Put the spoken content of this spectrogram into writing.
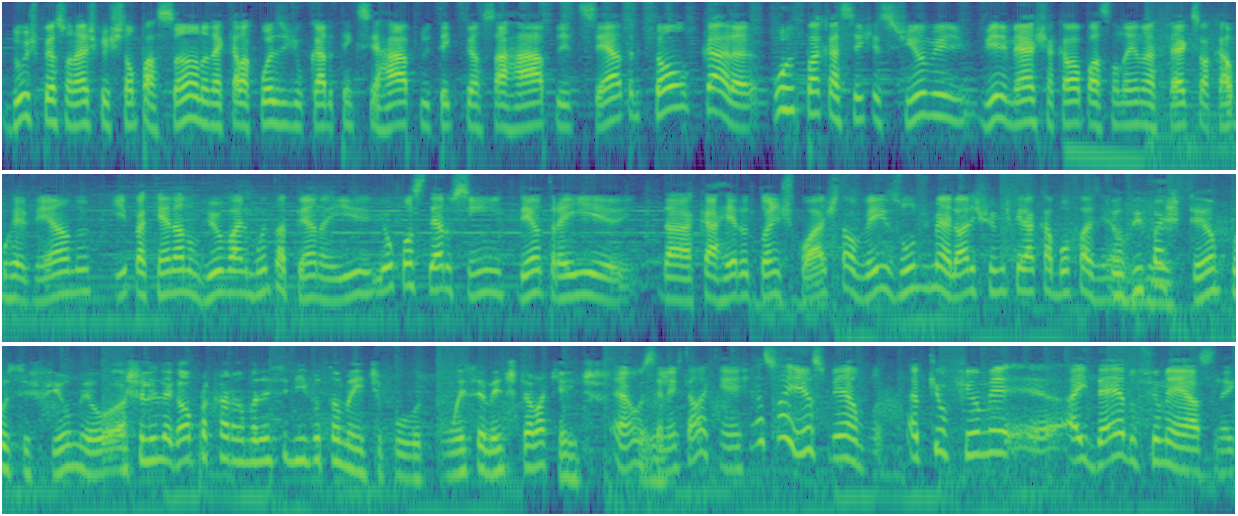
dos personagens que estão passando, né? Aquela coisa de o cara tem que ser rápido, tem que pensar rápido, etc. Então, cara, curto pra cacete esse filme, vira e mexe, acaba passando aí no FX, eu acabo revendo. E pra quem ainda não viu, vale muito a pena. E eu considero sim, dentro aí da carreira do Tony Scott, talvez um dos melhores filmes que ele acabou fazendo. Eu vi faz tempo esse filme, eu acho ele legal pra caramba nesse nível também, tipo, um excelente tela quente. É, um excelente tela quente. É só isso mesmo. É porque o filme, a ideia do filme é essa, né?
